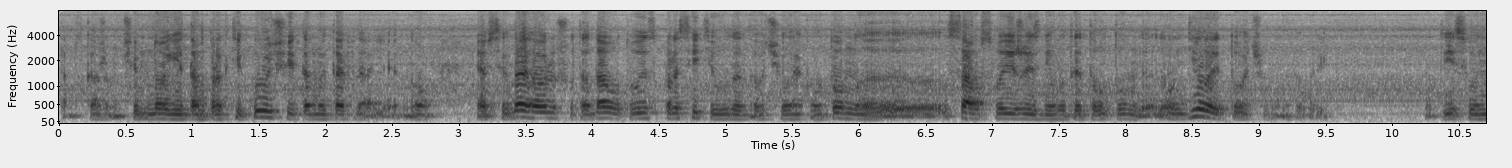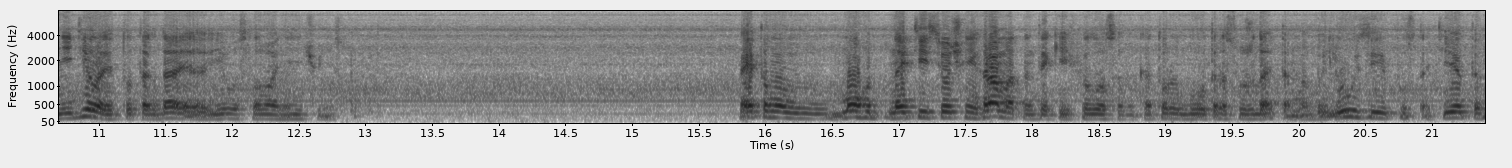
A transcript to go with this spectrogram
там, скажем, чем многие там практикующие там и так далее. Но я всегда говорю, что тогда вот вы спросите вот этого человека, вот он э, сам в своей жизни вот это вот он, он делает то, о чем он говорит. Вот если он не делает, то тогда его слова ничего не стоят. Поэтому могут найтись очень грамотные такие философы, которые будут рассуждать там об иллюзии, пустоте там,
